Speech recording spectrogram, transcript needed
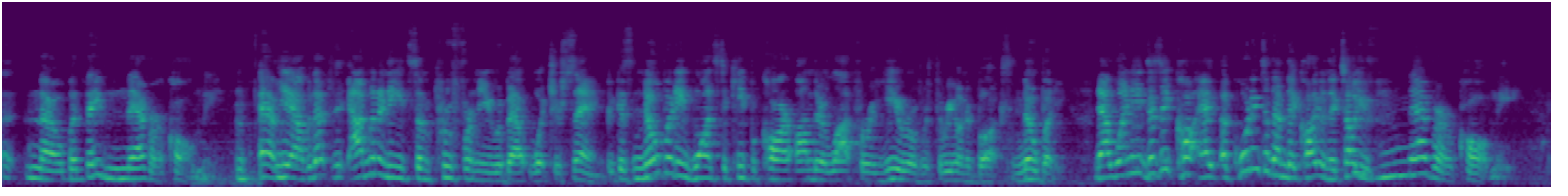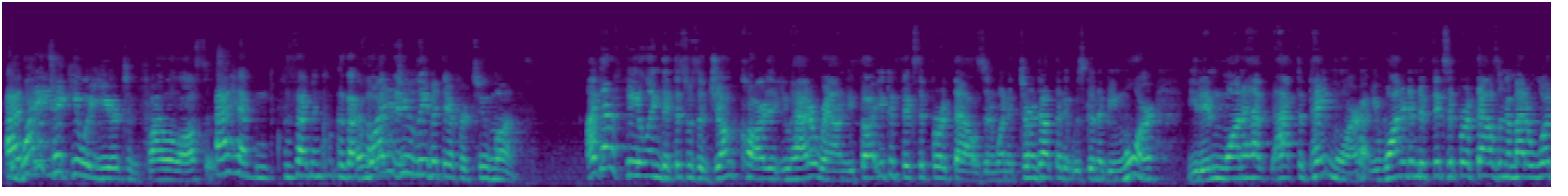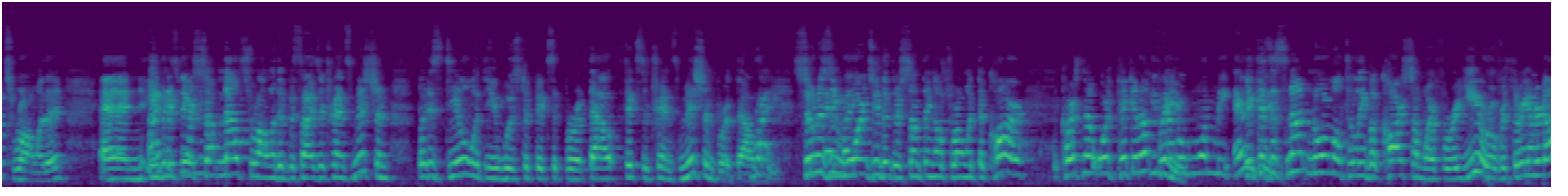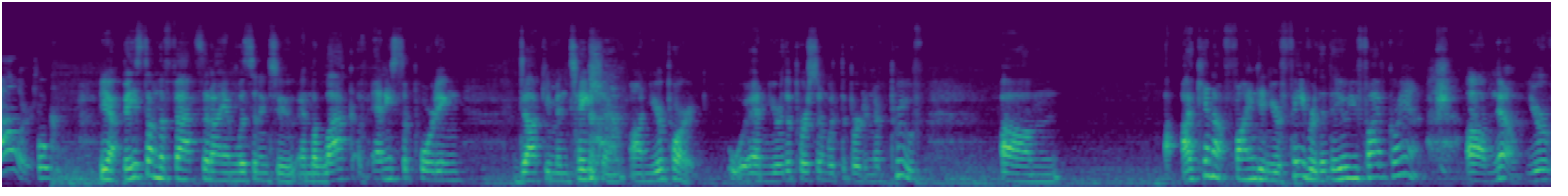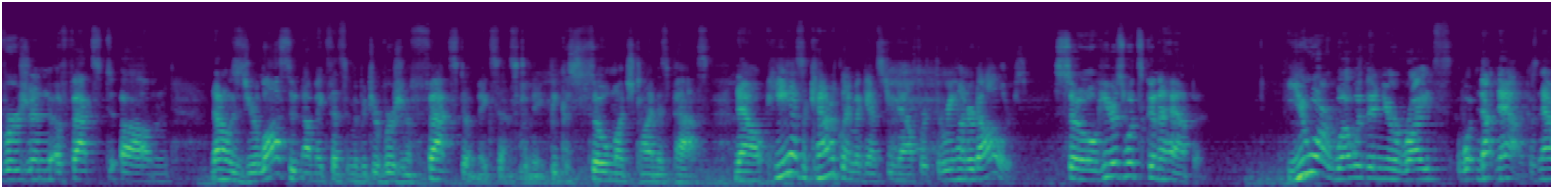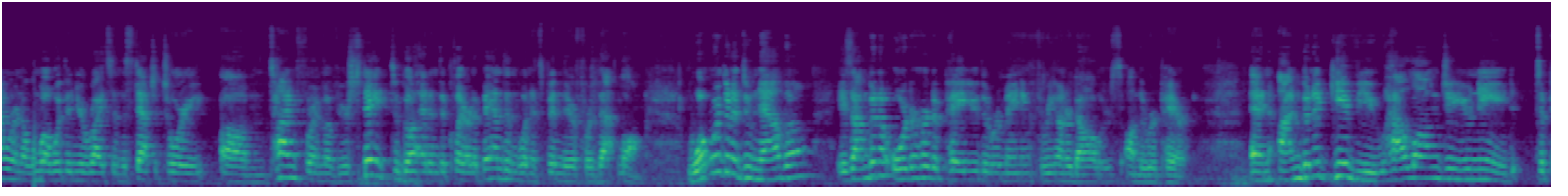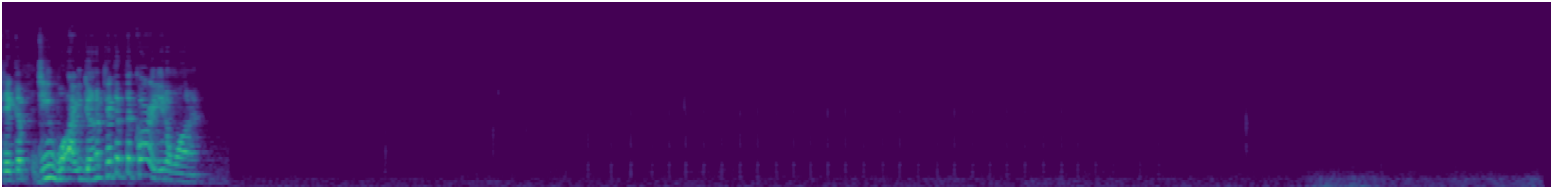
Uh, no, but they've never called me. Ever. Yeah, but that, I'm going to need some proof from you about what you're saying because nobody wants to keep a car on their lot for a year over 300 bucks. Nobody. Now, when he does it call? According to them, they call you and they tell you. He's never called me. I Why did it take you a year to file a lawsuit? I haven't because I've been because I. And why like did they- you leave it there for two months? I got a feeling that this was a junk car that you had around. You thought you could fix it for a thousand. When it turned out that it was going to be more, you didn't want to have have to pay more. Right. You wanted him to fix it for a thousand, no matter what's wrong with it. And even if there's wanted- something else wrong with it besides the transmission, but his deal with you was to fix it for a thou fix the transmission for a thousand. Right. As Soon as he like- warns you that there's something else wrong with the car, the car's not worth picking up He for never you. warned me anything. Because it's not normal to leave a car somewhere for a year over three hundred dollars. Yeah, based on the facts that I am listening to and the lack of any supporting documentation on your part, and you're the person with the burden of proof, um, I cannot find in your favor that they owe you five grand. Um, no, your version of facts. Um, not only does your lawsuit not make sense to me, but your version of facts don't make sense to me because so much time has passed. Now he has a counterclaim against you now for three hundred dollars. So here's what's going to happen. You are well within your rights. Well, not now, because now we're in a well within your rights in the statutory um, time frame of your state to go ahead and declare it abandoned when it's been there for that long. What we're going to do now, though, is I'm going to order her to pay you the remaining three hundred dollars on the repair, and I'm going to give you how long do you need to pick up? Do you are you going to pick up the car? You don't want it?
